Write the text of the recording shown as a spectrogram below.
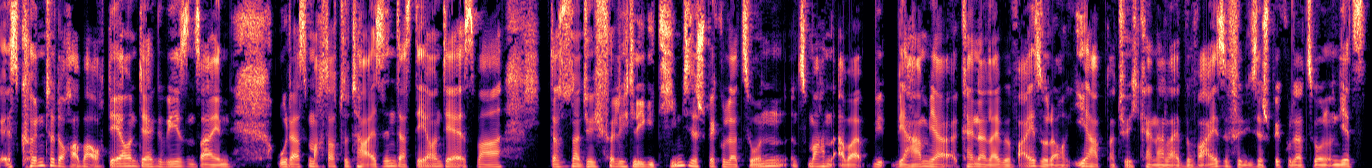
es könnte doch aber auch der und der gewesen sein. Oder es macht doch total Sinn, dass der und der es war. Das ist natürlich völlig legitim, diese Spekulationen zu machen. Aber wir, haben ja keinerlei Beweise oder auch ihr habt natürlich keinerlei Beweise für diese Spekulation. Und jetzt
